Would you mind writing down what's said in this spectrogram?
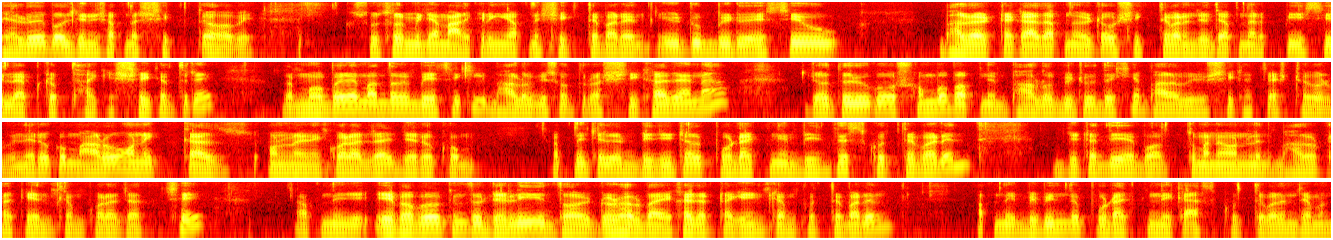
ভ্যালুয়েবল জিনিস আপনার শিখতে হবে। সোশ্যাল মিডিয়া মার্কেটিং আপনি শিখতে পারেন ইউটিউব ভিডিও এসেও ভালো একটা কাজ, আপনি ওইটাও শিখতে পারেন যদি আপনার পিসি ল্যাপটপ থাকে। সেক্ষেত্রে মোবাইলের মাধ্যমে বেসিকলি ভালো কিছু অতটা শেখা যায় না। যতটুকু সম্ভব আপনি ভালো ভিডিও দেখে ভালো কিছু শেখার চেষ্টা করবেন। এরকম আরও অনেক কাজ অনলাইনে করা যায়, যেরকম আপনি চাইলে ডিজিটাল প্রোডাক্ট নিয়ে বিজনেস করতে পারেন, যেটা দিয়ে বর্তমানে অনলাইন ভালো টাকা ইনকাম করা যাচ্ছে। আপনি এভাবেও কিন্তু ডেলি দশ ডলার বা এক হাজার টাকা ইনকাম করতে পারেন। আপনি বিভিন্ন প্রোডাক্ট নিয়ে কাজ করতে পারেন, যেমন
